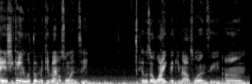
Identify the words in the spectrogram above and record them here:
and she came with a Mickey Mouse onesie. It was a white Mickey Mouse onesie. Um,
